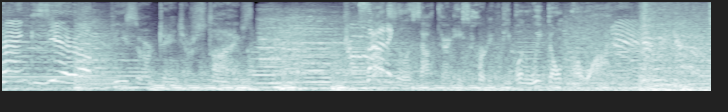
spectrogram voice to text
Tank Zero. These are dangerous times. Sonic is out there and he's hurting people, and we don't know why.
